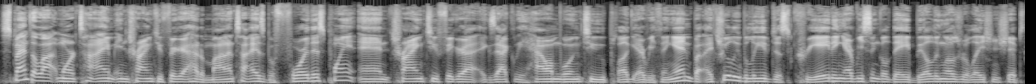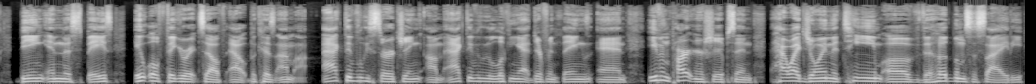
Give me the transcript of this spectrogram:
spent a lot more time in trying to figure out how to monetize before this point and trying to figure out exactly how I'm going to plug everything in. But I truly believe just creating every single day, building those relationships, being in this space, it will figure itself out because I'm actively searching, I'm actively looking at different things and even partnerships and how I joined the team of the Hoodlum Society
